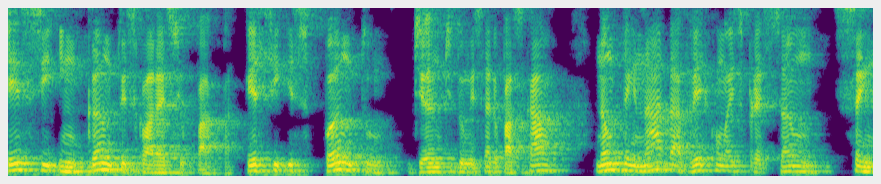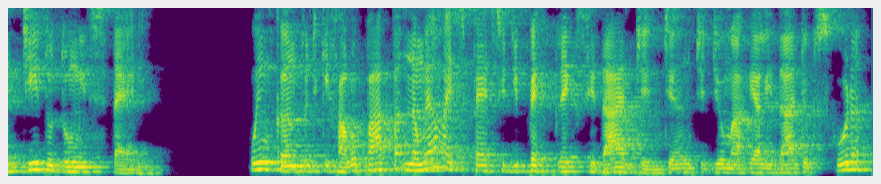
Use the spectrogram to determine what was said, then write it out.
Esse encanto, esclarece o Papa, esse espanto diante do mistério pascal não tem nada a ver com a expressão sentido do mistério. O encanto de que fala o Papa não é uma espécie de perplexidade diante de uma realidade obscura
